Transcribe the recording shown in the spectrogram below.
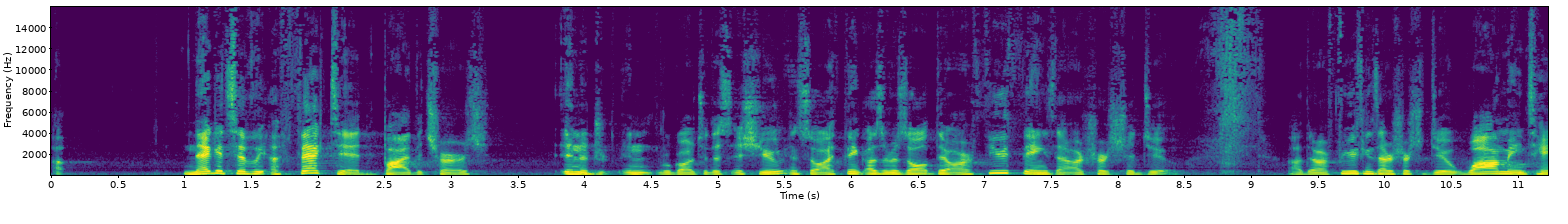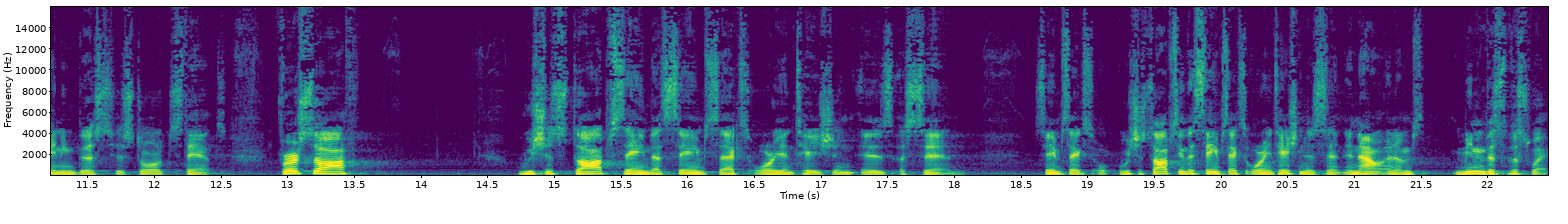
uh, negatively affected by the church in, a, in regard to this issue. And so I think as a result, there are a few things that our church should do. Uh, there are a few things that our church should do while maintaining this historic stance. First off, we should stop saying that same sex orientation is a sin. Same sex, we should stop saying the same sex orientation is a sin. And now, and I'm meaning this this way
